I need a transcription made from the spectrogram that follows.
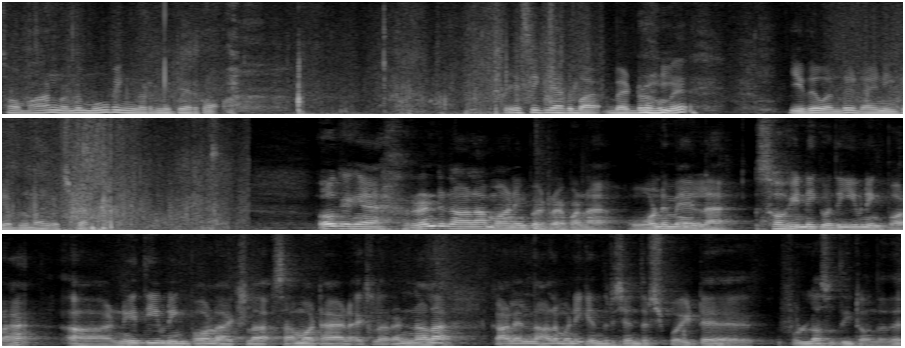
ஸோ மான் வந்து மூவிங்கில் இருந்துகிட்டே இருக்கும். பேசிக்லி அது ப பெட்ரூமு இது வந்து டைனிங் டேபிள் மாதிரி வச்சுக்கோங்க ஓகேங்க. ரெண்டு நாளாக மார்னிங் போய் ட்ரை பண்ணேன். ஒன்றுமே இல்லை. ஸோ இன்றைக்கி வந்து ஈவினிங் போகிறேன் நேற்று ஈவினிங் போகல ஆக்சுவலாக செம்ம டயர்ட் ஆக்சுவலாக ரெண்டு நாளாக காலையில் நாலு மணிக்கு எந்திரிச்சு எந்திரிச்சு போயிட்டு ஃபுல்லாக சுற்றிட்டு வந்தது.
